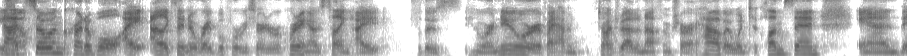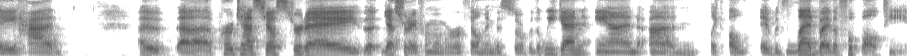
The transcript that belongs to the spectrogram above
that's know? so incredible i alex i know right before we started recording i was telling i for those who are new or if i haven't talked about enough i'm sure i have i went to clemson and they had a, a protest yesterday yesterday from when we were filming this over the weekend and um like a, it was led by the football team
